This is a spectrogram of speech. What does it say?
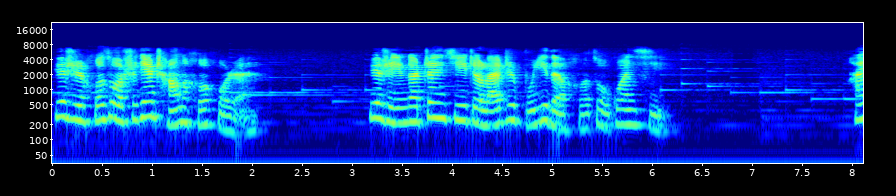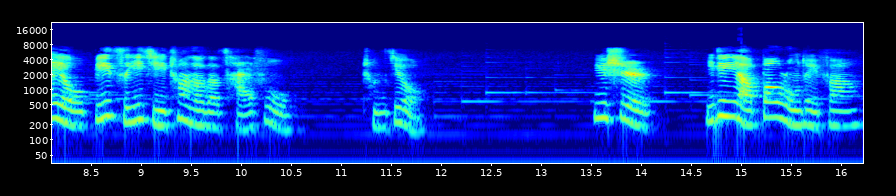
越是合作时间长的合伙人，越是应该珍惜这来之不易的合作关系，还有彼此一起创造的财富、成就。遇事一定要包容对方，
